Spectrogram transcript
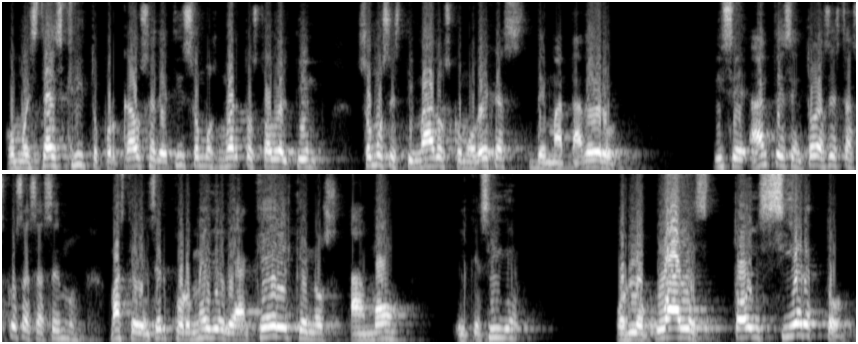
como está escrito, por causa de ti somos muertos todo el tiempo, somos estimados como ovejas de matadero. Dice, antes en todas estas cosas hacemos más que vencer por medio de aquel que nos amó. El que sigue, por lo cual estoy cierto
